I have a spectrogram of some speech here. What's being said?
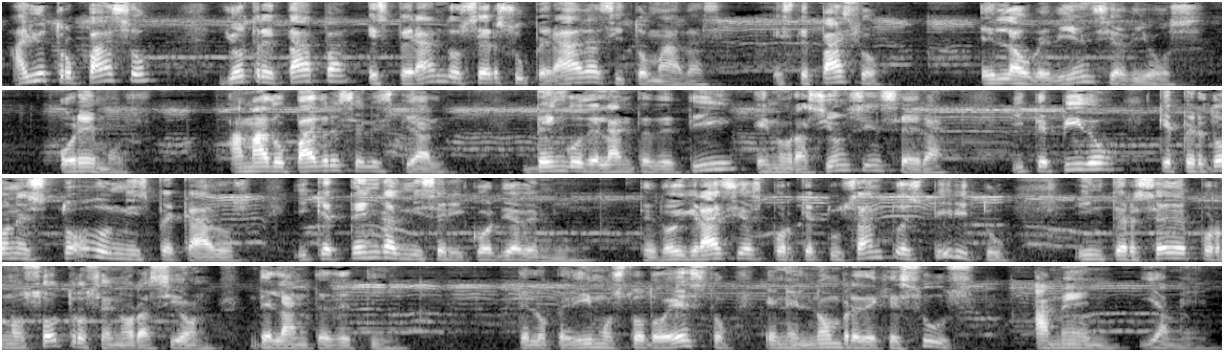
Hay otro paso y otra etapa esperando ser superadas y tomadas. Este paso es la obediencia a Dios. Oremos. Amado Padre Celestial, vengo delante de ti en oración sincera y te pido que perdones todos mis pecados y que tengas misericordia de mí. Te doy gracias porque tu Santo Espíritu intercede por nosotros en oración delante de ti. Te lo pedimos todo esto en el nombre de Jesús. Amén y amén.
